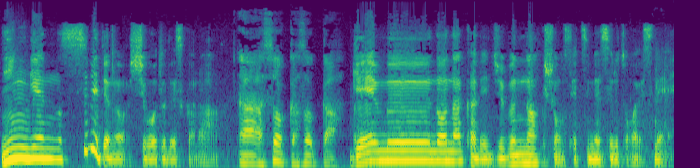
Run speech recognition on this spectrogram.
人間のすべての仕事ですから、ああ、そっかそっか。ゲームの中で自分のアクションを説明するとかですね、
